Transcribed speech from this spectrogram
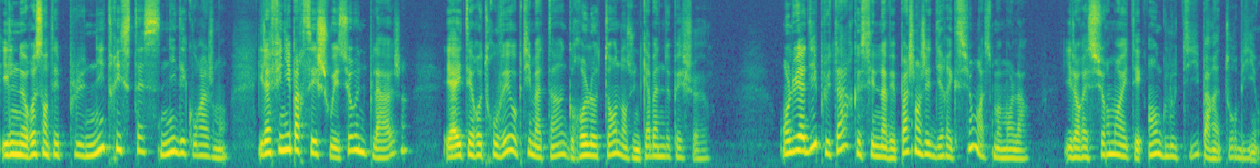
Il ne ressentait plus ni tristesse ni découragement. Il a fini par s'échouer sur une plage et a été retrouvé au petit matin grelottant dans une cabane de pêcheurs. On lui a dit plus tard que s'il n'avait pas changé de direction à ce moment-là, il aurait sûrement été englouti par un tourbillon.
